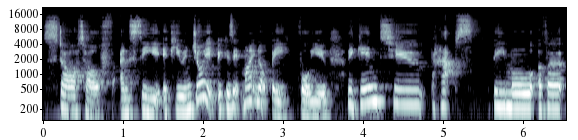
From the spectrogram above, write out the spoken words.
start off and see if you enjoy it because it might not be for you. Begin to perhaps be more of a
